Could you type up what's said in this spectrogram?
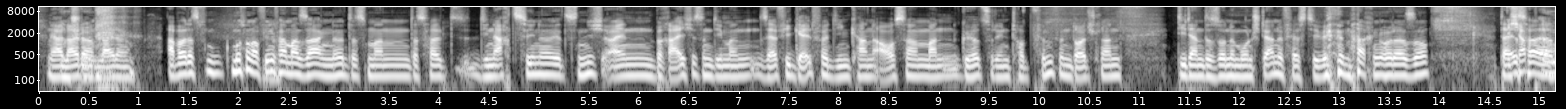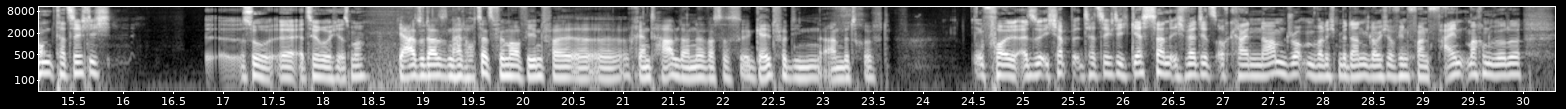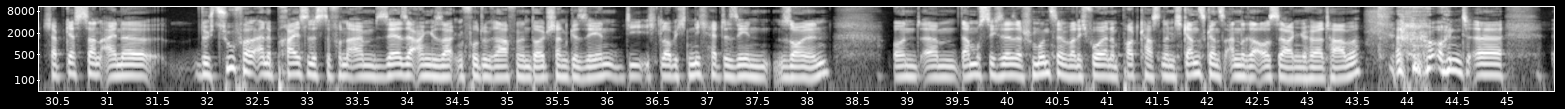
Ja, leider, leider. Aber das muss man auf jeden Fall mal sagen, ne? dass man, dass halt die Nachtszene jetzt nicht ein Bereich ist, in dem man sehr viel Geld verdienen kann, außer man gehört zu den Top 5 in Deutschland, die dann das Sonne Mond Sterne Festival machen oder so. Da ich habe halt ähm, tatsächlich so, äh, erzähl ruhig erstmal. Ja, also da sind halt Hochzeitsfilme auf jeden Fall äh, äh rentabler, ne, was das Geldverdienen anbetrifft. Voll. Also ich habe tatsächlich gestern, ich werde jetzt auch keinen Namen droppen, weil ich mir dann, glaube ich, auf jeden Fall einen Feind machen würde. Ich habe gestern eine durch Zufall eine Preisliste von einem sehr, sehr angesagten Fotografen in Deutschland gesehen, die ich, glaube ich, nicht hätte sehen sollen. Und ähm, da musste ich sehr, sehr schmunzeln, weil ich vorher in einem Podcast nämlich ganz, ganz andere Aussagen gehört habe. Und äh,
